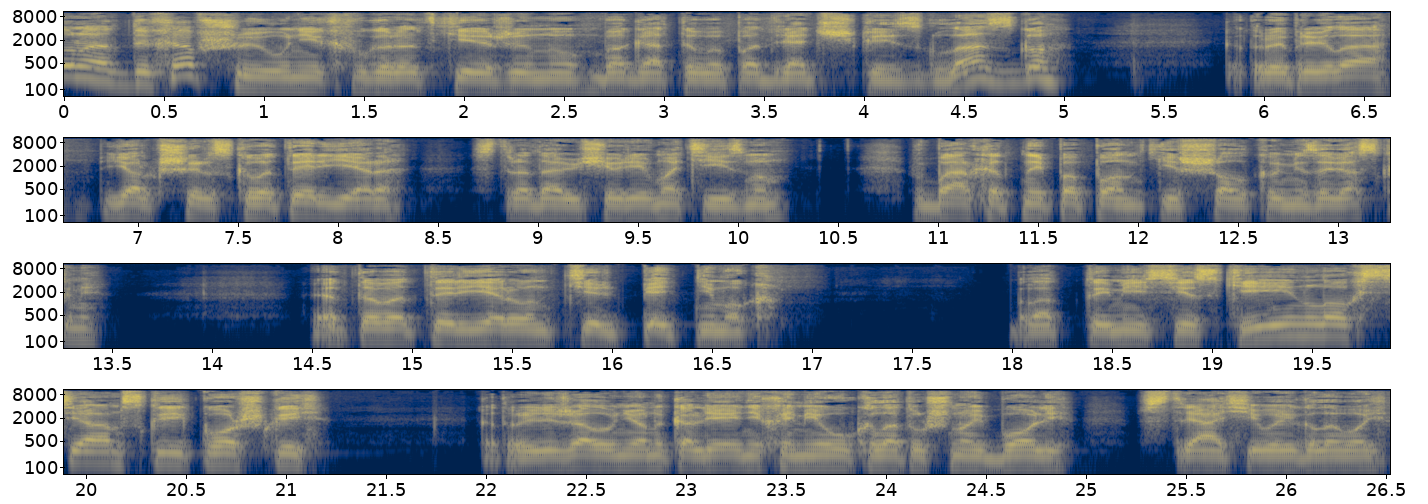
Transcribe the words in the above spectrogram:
он отдыхавшую у них в городке жену богатого подрядчика из Глазго, которая привела йоркширского терьера, страдающего ревматизмом, в бархатной попонке с шелковыми завязками. Этого терьера он терпеть не мог. Была ты миссис Кинлох сиамской кошкой, которая лежала у нее на коленях и мяукала от ушной боли, встряхивая головой.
